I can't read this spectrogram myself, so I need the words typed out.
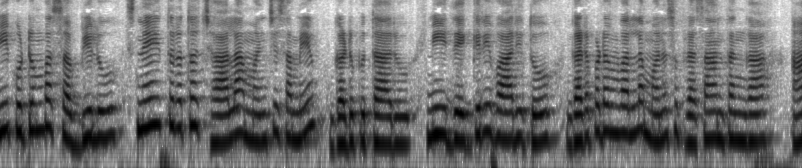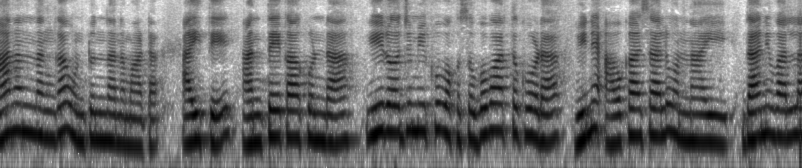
మీ కుటుంబ సభ్యులు స్నేహితులతో చాలా మంచి సమయం గడుపుతారు. మీ దగ్గరి వారితో గడపడం వల్ల మనసు ప్రశాంతంగా ఆనందంగా ఉంటుందన్నమాట. అయితే అంతేకాకుండా ఈరోజు మీకు ఒక శుభవార్త కూడా వినే అవకాశాలు ఉన్నాయి. దానివల్ల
